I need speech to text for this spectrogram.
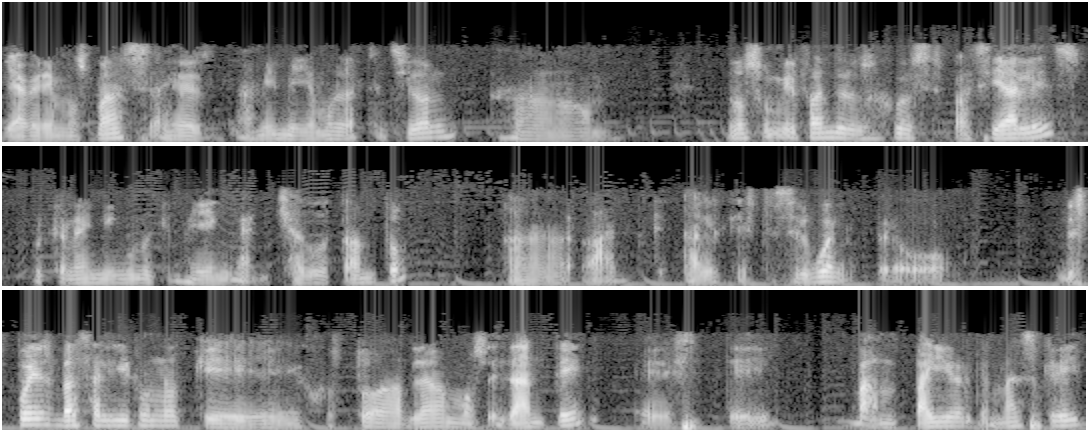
ya veremos más. Eh, a mí me llamó la atención. Um, no soy muy fan de los juegos espaciales, porque no hay ninguno que me haya enganchado tanto. Ah, ah, ¿Qué tal que este es el bueno? Pero después va a salir uno que justo hablábamos de Dante, este Vampire de Masquerade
